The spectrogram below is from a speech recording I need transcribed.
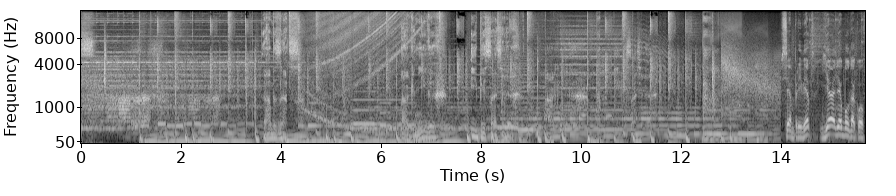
Абзац. Абзац. О книгах и писателях. О книгах и писателях. Всем привет, я Олег Булдаков,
